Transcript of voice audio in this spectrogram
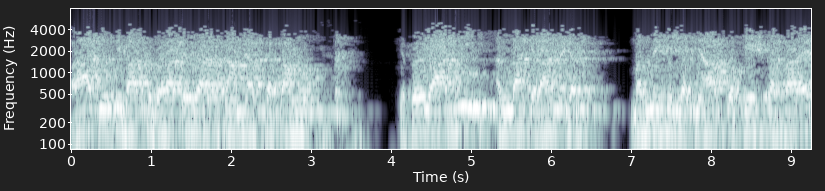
اور آج بھی اسی بات کو دہراتے ہوئے آپ کے سامنے کرتا ہوں کہ کوئی آدمی اللہ کے راہ میں جب مرنے کے لیے اپنے آپ کو پیش کرتا ہے،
